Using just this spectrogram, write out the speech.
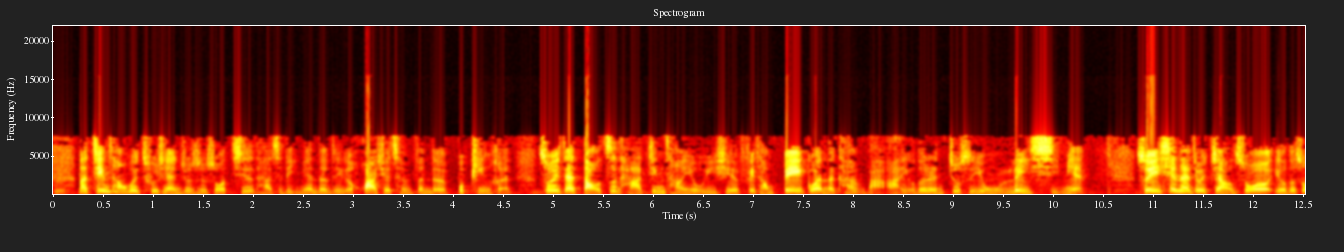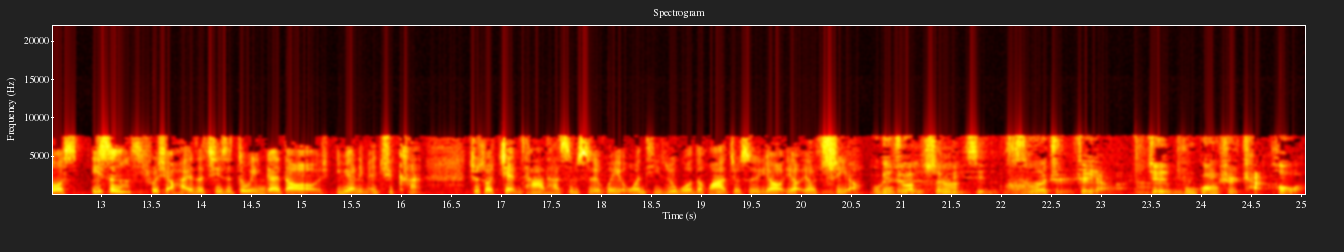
对。那经常会出现，就是说，其实它是里面的这个化学成分的不平衡，所以在导致它经常有一些非常悲观的看法啊。有的人就是用泪洗面，所以现在就讲说，有的时候医生说小孩子其实都应该到医院里面去看。就说检查他是不是会有问题，如果的话就是要要要吃药。我跟你说，生理性的，何止这样啊？这不光是产后啊，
